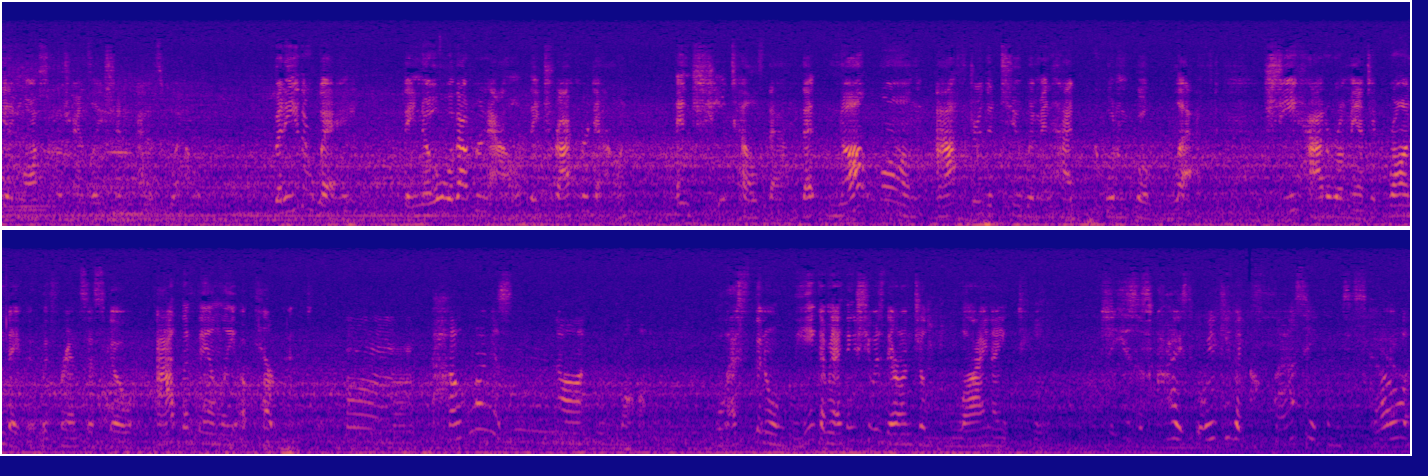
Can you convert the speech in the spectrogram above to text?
getting lost in the translation as well. But either way, they know about her now, they track her down, and she tells them that not long after the two women had quote unquote left, she had a romantic rendezvous with Francisco at the family apartment. Hmm, how long is not long? less than a week. I mean, I think she was there on July 19th. Jesus Christ, we keep it classy, Francisco.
